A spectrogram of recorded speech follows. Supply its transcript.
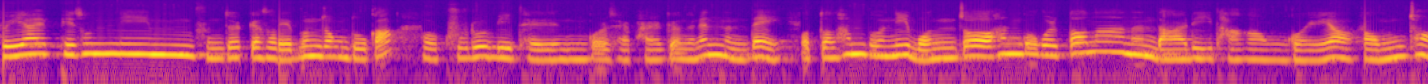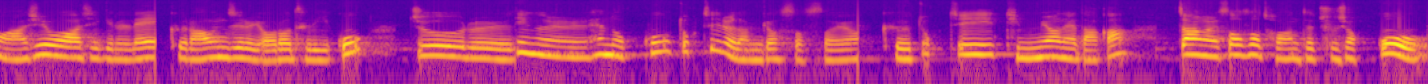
VIP 손님 분들께서 네 분 정도가 더 그룹이 된 걸 제가 발견을 했는데 어떤 한 분이 먼저 한국을 떠나는 날이 다가온 거예요. 엄청 아쉬워하시길래 그 라운지를 열어드리고 주를 세팅을 해놓고 쪽지를 남겼었어요. 그 쪽지 뒷면에다가 장을 써서 저한테 주셨고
